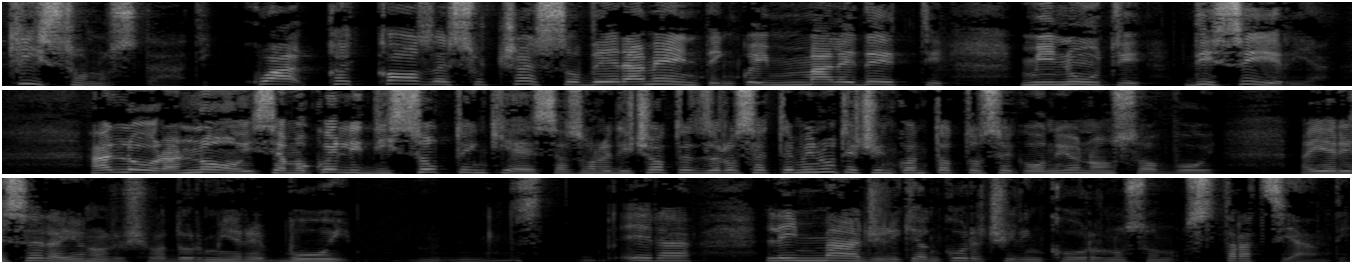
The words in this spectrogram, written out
chi sono stati, qua, che cosa è successo veramente in quei maledetti minuti di Siria. Allora, noi siamo quelli di sotto inchiesta, sono le 18.07 minuti e 58 secondi, io non so voi, ma ieri sera io non riuscivo a dormire, voi era, le immagini che ancora ci rincorrono sono strazianti.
